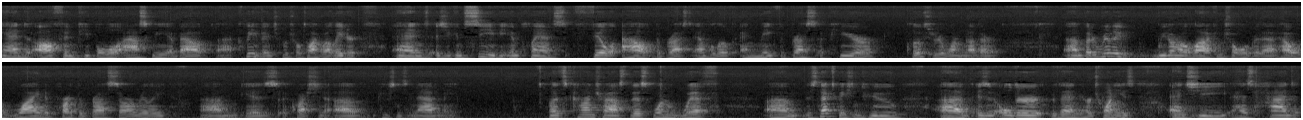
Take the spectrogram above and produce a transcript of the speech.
And often people will ask me about uh, cleavage, which we'll talk about later. And as you can see, the implants fill out the breast envelope and make the breasts appear closer to one another. Um, but really, we don't have a lot of control over that. How wide apart the breasts are really um, is a question of patient's anatomy. Let's contrast this one with um, this next patient who uh, is older than her 20s and she has had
